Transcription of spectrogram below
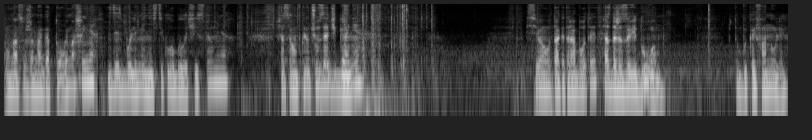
у нас уже на готовой машине. Здесь более-менее стекло было чистое у меня. Сейчас я вам включу зажигание. Все, вот так это работает. Сейчас даже заведу вам, чтобы вы кайфанули.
